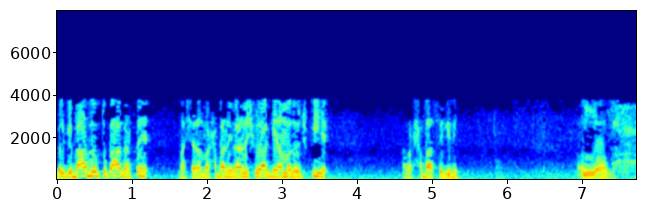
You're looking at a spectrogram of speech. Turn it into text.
بلکہ بعض لوگ تو کہا کرتے ہیں ماشاء اللہ مرحبا، نگران شورا کی آمد ہو چکی ہے۔ مرحبا سے گری۔ اللہ اللہ۔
